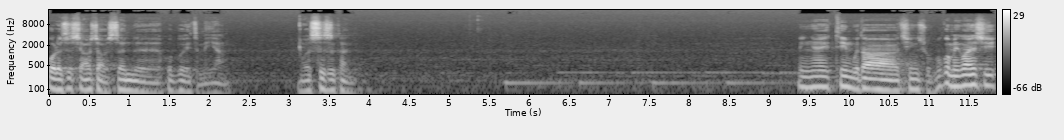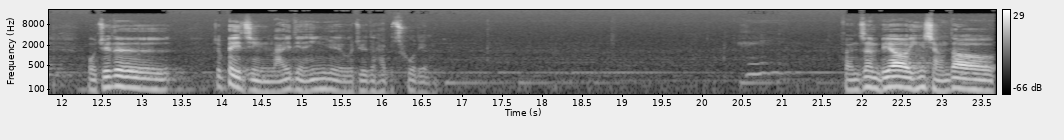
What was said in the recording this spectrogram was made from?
或者是小小声的会不会怎么样？我试试看，应该听不大清楚，不过没关系，我觉得就背景来一点音乐，我觉得还不错的样子。反正不要影响到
